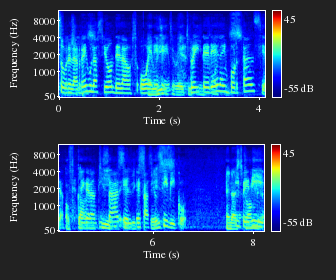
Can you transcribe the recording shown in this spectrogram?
sobre la regulación de las ONG. Reiteré la importancia de garantizar el espacio cívico y pedí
